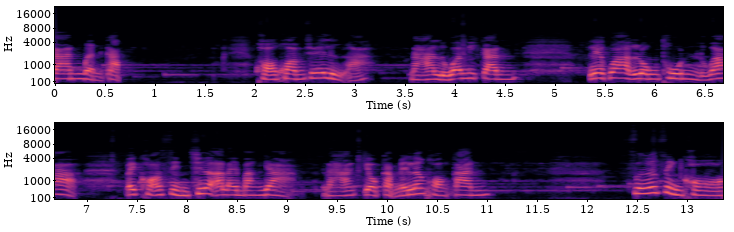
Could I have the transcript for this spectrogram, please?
การเหมือนกับ ขอความช่วยเหลือนะคะหรือว่ามีการเรียกว่าลงทุนหรือว่าไปขอสินเชื่ออะไรบางอย่างนะคะเกี่ยวกับในเรื่องของการซื้อสิ่งของ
